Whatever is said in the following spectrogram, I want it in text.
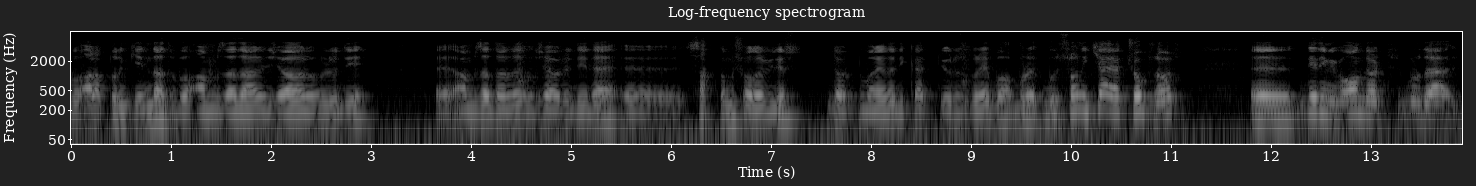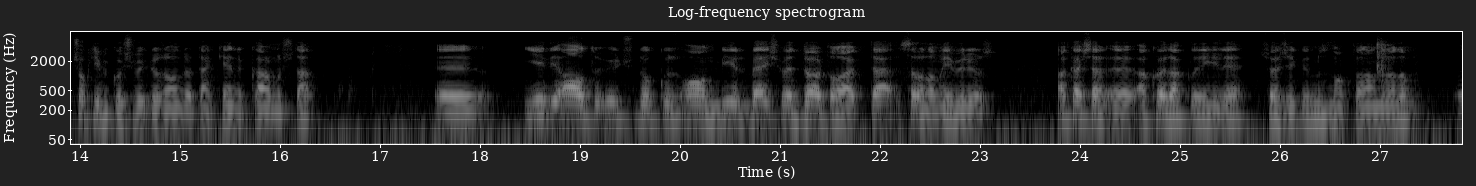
bu Arapların kendi adı bu Amzadar Javaludi. E, Amzadalı Javaludi de e, saklamış olabilir. 4 numaraya da dikkat diyoruz buraya. Bu, bura- bu son iki ayak çok zor. E, dediğim gibi 14 burada çok iyi bir koşu bekliyoruz 14'ten kendi Karmuş'tan. E, 7, 6, 3, 9, 10, 1, 5 ve 4 olarak da sıralamayı veriyoruz. Arkadaşlar e, Aqueduct'la ilgili söyleyeceklerimizi noktalandıralım. Ee,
